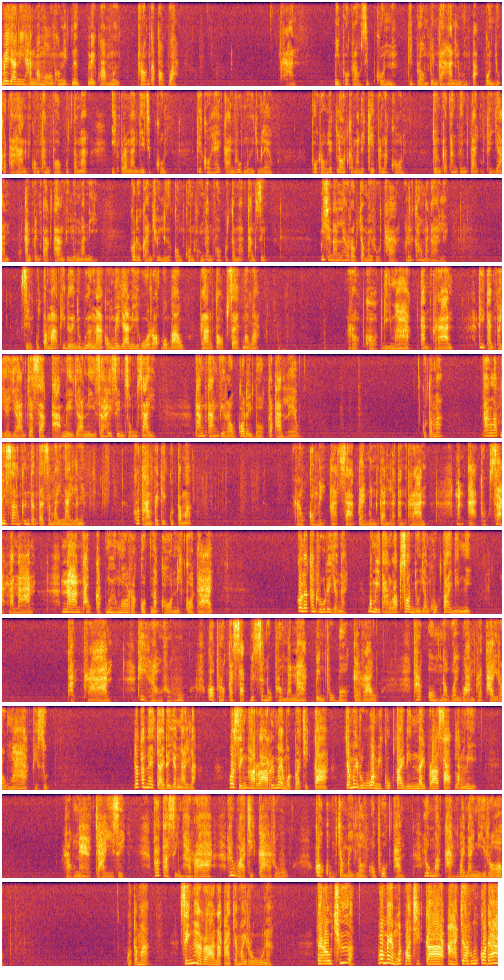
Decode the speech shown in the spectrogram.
เมยานีหันมามองเขานิดหนึ่งในความมืด พร้อมกับตอบว่า พราน มีพวกเราสิบคนนะที่ปลอมเป็นทหารหลวงปะปนอยู่กับทหารของท่านพ่อกุตมะ อีกประมาณยี่สิบคน ที่คอยให้การร่วมมืออยู่แล้ว พวกเราเล็ดลอดเข้ามาในเขตพระนคร จนกระทั่งถึงปลายอุทยาน อันเป็นปากทางที่ลงมานี้ ก็โดยการช่วยเหลือของคนของท่านพ่อกุตมะทั้งสิ้นมิฉะนั้นแล้วเราจะไม่รู้ทางหรือเข้ามาได้เลย เสียงกุตมะที่เดินอยู่เบื้องหน้าของเมยานีหัวเราะเบาๆพลางตอบแทรกมาว่า รอบขอบดีมาก ท่านพราน ที่ท่านพยายามจะซักถามเมยานีซะให้สิ้นสงสัย ทั้งๆทที่เราก็ได้บอกกับท่านแล้ว กุตมะ ทางลับนี่สร้างขึ้นตั้งแต่สมัยไหนล่ะเนี่ยเขาถามไปที่กุตมะ เราก็ไม่อาจทราบได้เหมือนกันล่ะท่านพราน มันอาจถูกสร้างมานาน นานเท่ากับเมืองมรกรนครนี่ก็ได้ ก็แล้วท่านรู้ได้ยังไง ว่ามีทางลับซ่อนอยู่ยังคุกใต้ดินนี่ทันพรานที่เรารู้ ก็เพราะกษัตริย์วิษณุพรหมนาถเป็นผู้บอกแกเรา พระองค์น่ะไว้วางพระทัยเรามากที่สุด แล้วท่านแน่ใจได้ยังไงล่ะ ว่าสิงหาราหรือแม่มดวชิกา จะไม่รู้ว่ามีคุกใต้ดินในปราสาทหลังนี้ เราแน่ใจสิ เพราะถ้าสิงหาราหรือวาชิการู้ ก็คงจะไม่ล่อเอาพวกท่าน ลงมาขังไว้ในนี้หรอก กุตมะ สิงหารานะอาจจะไม่รู้นะ แต่เราเชื่อ ว่าแม่มดวาชิกาอาจจะรู้ก็ได้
